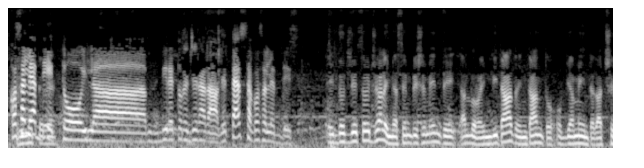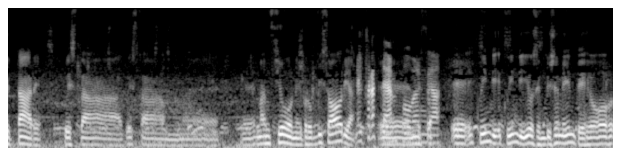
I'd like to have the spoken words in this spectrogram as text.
Cosa le ha detto il uh, direttore generale? Testa cosa le ha detto? il direttore generale mi ha semplicemente allora, invitato intanto ovviamente ad accettare questa, questa eh, mansione provvisoria. Nel frattempo eh, venga. E, quindi, e, quindi, io semplicemente ho,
